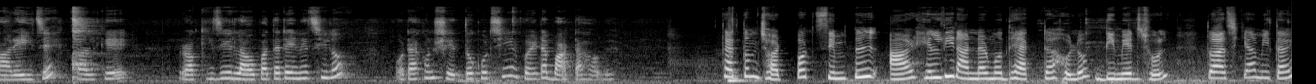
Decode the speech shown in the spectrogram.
আর এই যে কালকে রকি যে লাউ পাতাটা এনেছিল, ওটা এখন সেদ্ধ করছি, এরপর এটা বাটা হবে। তো একদম ঝটপট সিম্পল আর হেলদি রান্নার মধ্যে একটা হলো ডিমের ঝোল। তো আজকে আমি তাই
